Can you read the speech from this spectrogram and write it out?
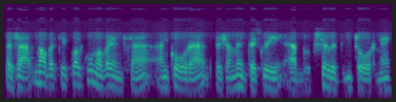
Esatto. No, perché qualcuno pensa ancora, specialmente qui a Bruxelles e dintorni,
